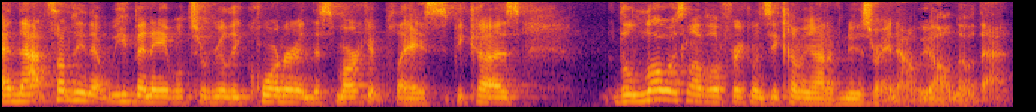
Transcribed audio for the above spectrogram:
And that's something that we've been able to really corner in this marketplace because the lowest level of frequency coming out of news right now, we all know that.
